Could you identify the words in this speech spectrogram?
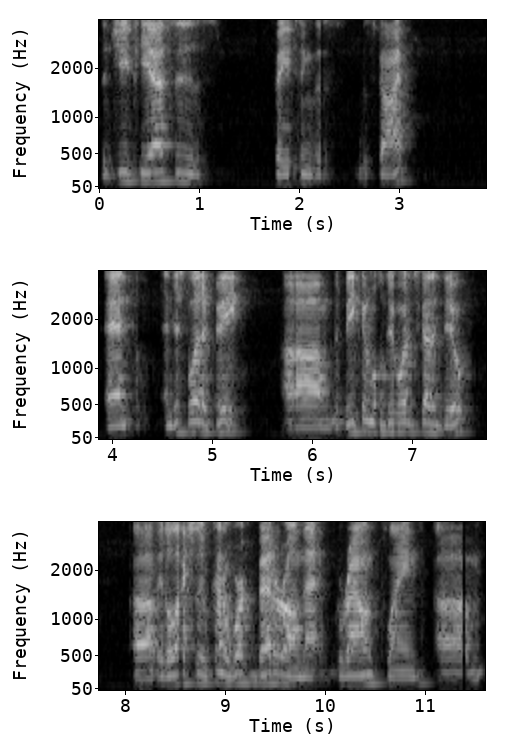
the GPS is facing this the sky, and and just let it be. Um, the beacon will do what it's got to do. Uh, it'll actually kind of work better on that ground plane. Um,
